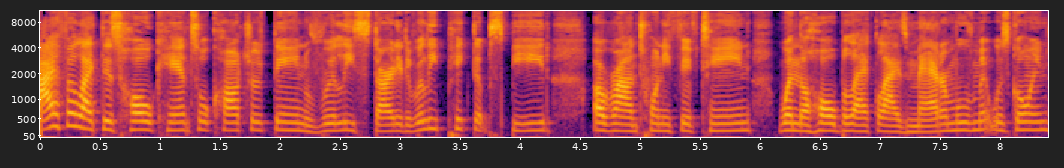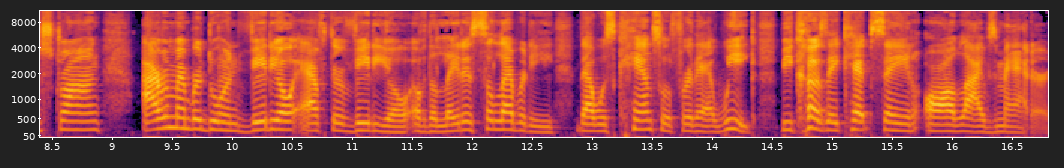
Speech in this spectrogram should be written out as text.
I feel like this whole cancel culture thing really started, it really picked up speed around 2015 when the whole Black Lives Matter movement was going strong. I remember doing video after video of the latest celebrity that was canceled for that week because they kept saying all lives matter.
